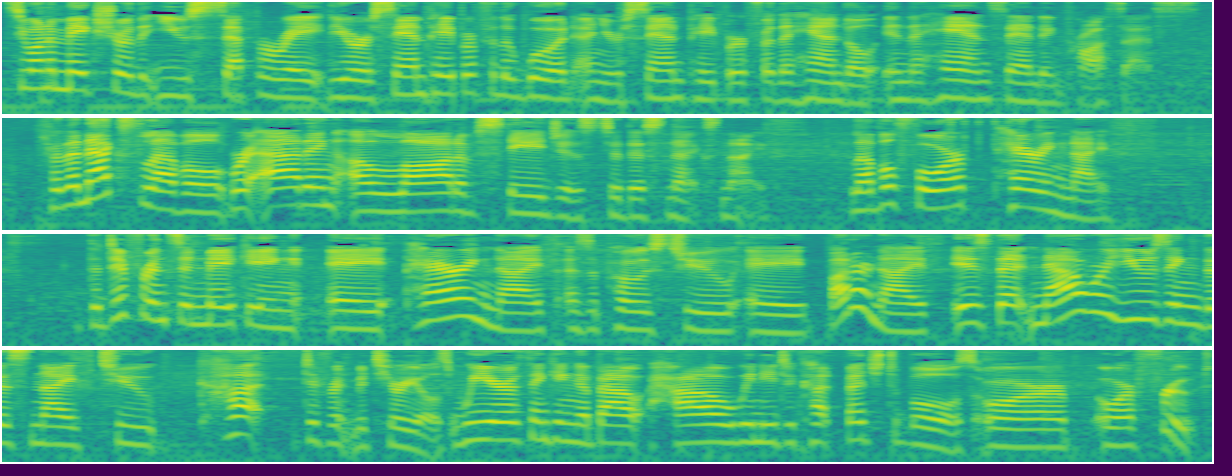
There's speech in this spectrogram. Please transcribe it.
So, you want to make sure that you separate your sandpaper for the wood and your sandpaper for the handle in the hand sanding process. For the next level, we're adding a lot of stages to this next knife. Level 4 Paring Knife. The difference in making a paring knife as opposed to a butter knife is that now we're using this knife to cut different materials. We are thinking about how we need to cut vegetables or, or fruit.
